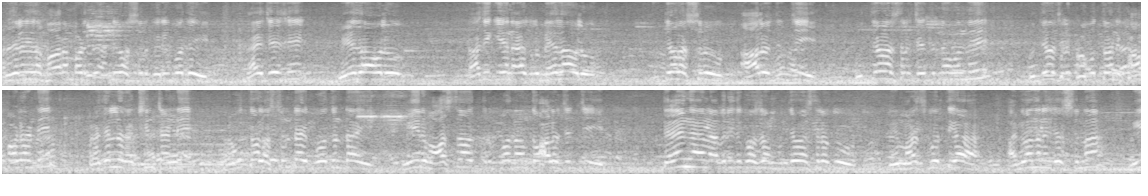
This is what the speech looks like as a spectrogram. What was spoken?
ప్రజల మీద భారం పడితే అన్ని వస్తువులు పెరిగిపోతాయి. దయచేసి మేధావులు రాజకీయ నాయకులు మేధావులు ఉద్యోగస్తులు ఆలోచించి ఉద్యోగస్తుల చేతిలో ఉంది. ఉద్యోగస్తులు ప్రభుత్వాన్ని కాపాడండి. ప్రజలను రక్షించండి. ప్రభుత్వాలు వస్తుంటాయి పోతుంటాయి. మీరు వాస్తవ దృక్పథంతో ఆలోచించి తెలంగాణ అభివృద్ధి కోసం ఉద్యోగస్తులకు నేను మనస్ఫూర్తిగా అభివందనం చేస్తున్నా. మీ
